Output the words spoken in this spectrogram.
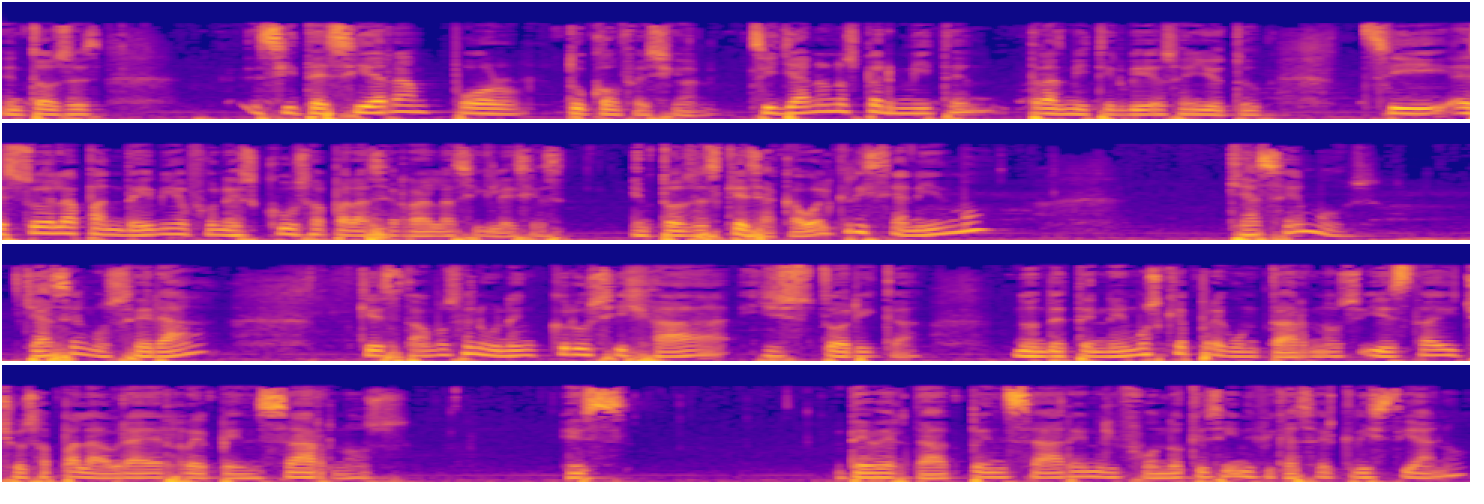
Entonces, si te cierran por tu confesión, si ya no nos permiten transmitir videos en YouTube, si esto de la pandemia fue una excusa para cerrar las iglesias, entonces ¿qué? ¿Se acabó el cristianismo? ¿Qué hacemos? ¿Qué hacemos? ¿Será que estamos en una encrucijada histórica donde tenemos que preguntarnos, y esta dichosa palabra de repensarnos, es de verdad pensar en el fondo qué significa ser cristiano?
